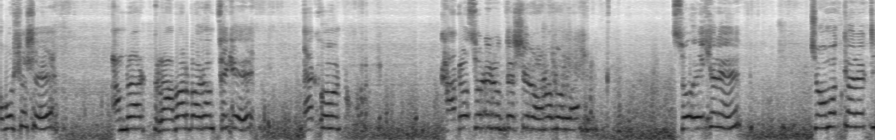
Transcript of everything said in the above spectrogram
অবশেষে আমরা রাবার বাগান থেকে এখন খাগড়াছড়ির উদ্দেশ্যে রওনা করলাম। সো এখানে চমৎকার একটি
